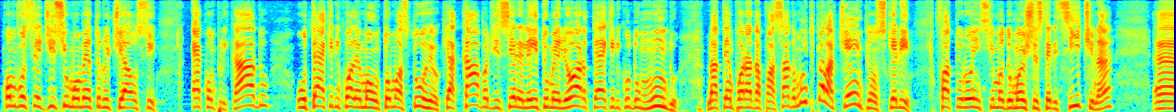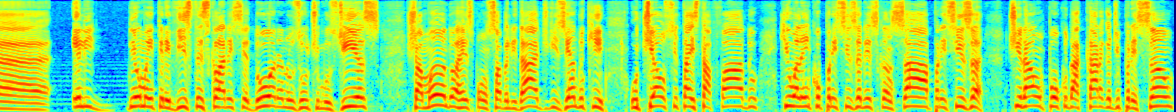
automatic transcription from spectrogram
Como você disse, o momento do Chelsea é complicado. O técnico alemão Thomas Tuchel, que acaba de ser eleito o melhor técnico do mundo na temporada passada, muito pela Champions, que ele faturou em cima do Manchester City, né? É... ele deu uma entrevista esclarecedora nos últimos dias, chamando a responsabilidade, dizendo que o Chelsea está estafado, que o elenco precisa descansar, precisa tirar um pouco da carga de pressão.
